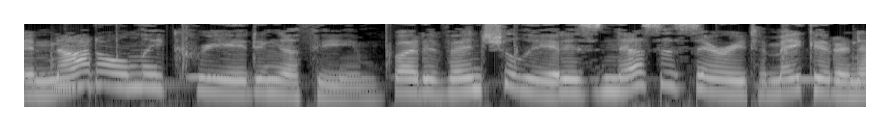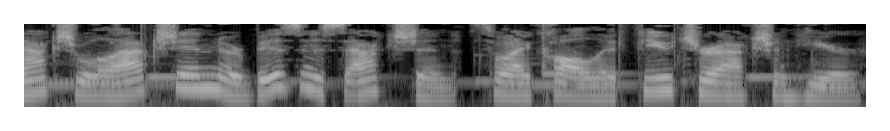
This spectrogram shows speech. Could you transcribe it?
And not only creating a theme, but eventually it is necessary to make it an actual action or business action, so I call it future action here.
